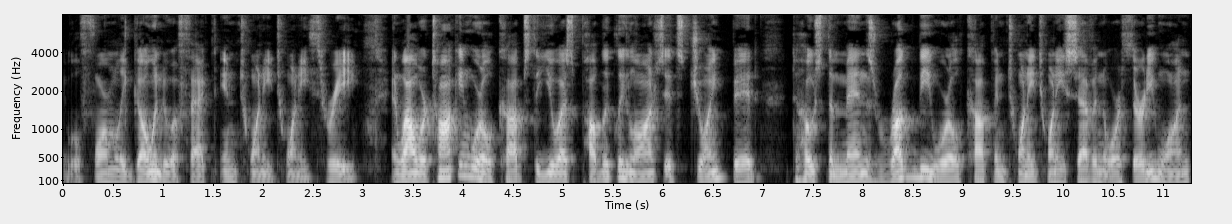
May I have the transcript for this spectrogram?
It will formally go into effect in 2023. And while we're talking World Cups, the U.S. publicly launched its joint bid to host the Men's Rugby World Cup in 2027 or 31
